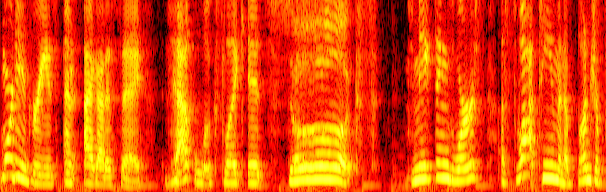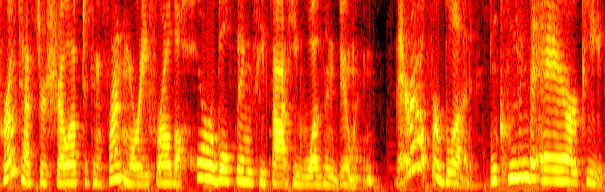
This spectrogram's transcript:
Morty agrees, and I gotta say, that looks like it sucks! To make things worse, a SWAT team and a bunch of protesters show up to confront Morty for all the horrible things he thought he wasn't doing. They're out for blood, including the AARP,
